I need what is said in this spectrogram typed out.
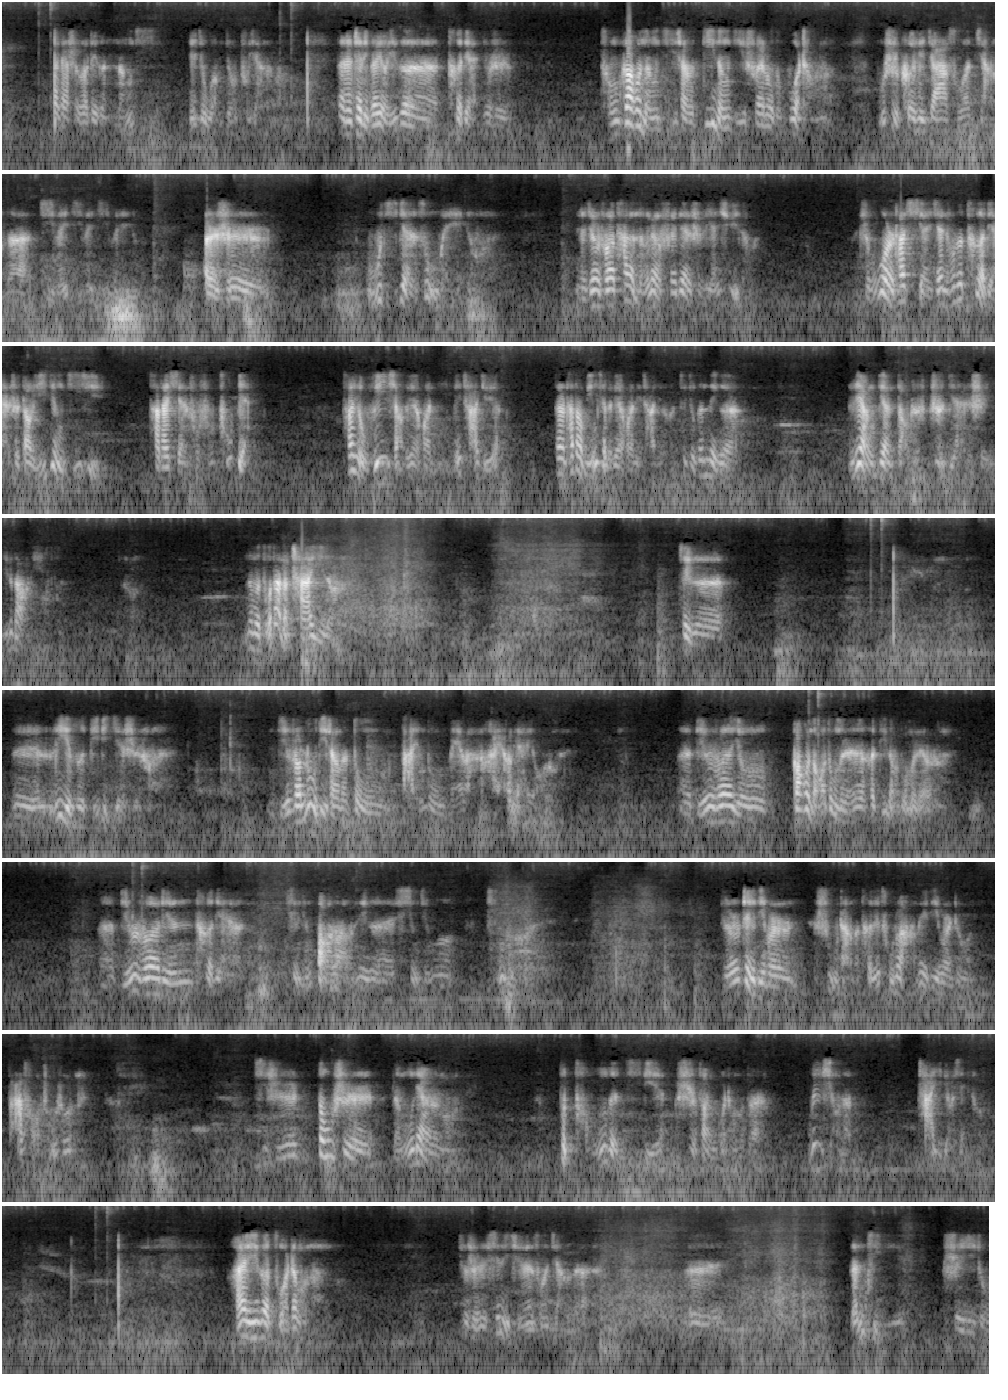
恰恰适合这个能级，也就我们就出现了。但是这里边有一个特点，从高能级上低能级衰落的过程，不是科学家所讲的几维几维几维，而是无极变速维。也就是说，它的能量衰变是连续的，只不过是它显现出的特点是到一定积聚，它才显出出突变。它有微小的变化，你没察觉。但是它到明显的变化，你察觉了，这就跟那个量变导致质变是一个道理。那么多大的差异呢？这个，呃，例子比比皆是啊。比如说陆地上的动物，大型动物没了，海洋里还有。呃，比如说有高脑洞的人和低脑洞的人，呃，比如说这人特点啊，性情暴躁，那个性情平和。比如这个地方树长得特别粗壮，那地方就杂草丛生。其实都是能量不同的级别。释放过程的微小的差异表现，还有一个佐证，就是心理学所讲的，呃，人体是一种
